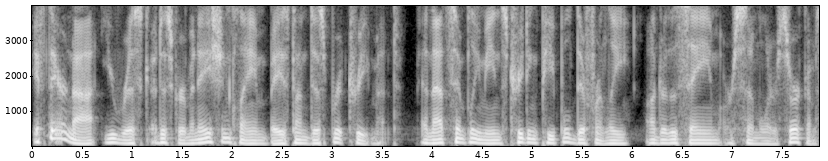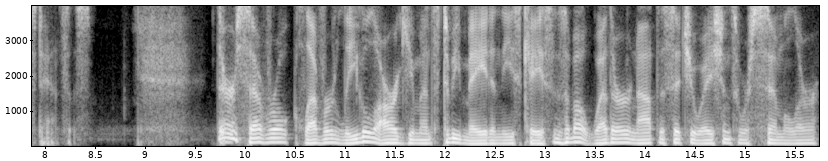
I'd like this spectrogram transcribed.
If they are not, you risk a discrimination claim based on disparate treatment, and that simply means treating people differently under the same or similar circumstances. There are several clever legal arguments to be made in these cases about whether or not the situations were similar,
